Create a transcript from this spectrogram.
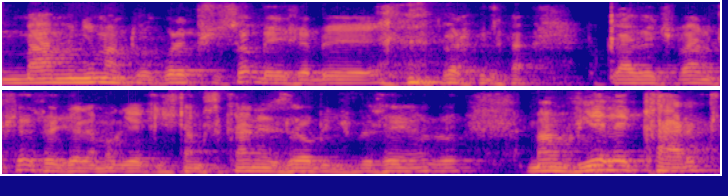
mam, nie mam tu akurat przy sobie, żeby prawda, pokazać Panu przesłać, ale mogę jakieś tam skany zrobić. Mam wiele kart,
